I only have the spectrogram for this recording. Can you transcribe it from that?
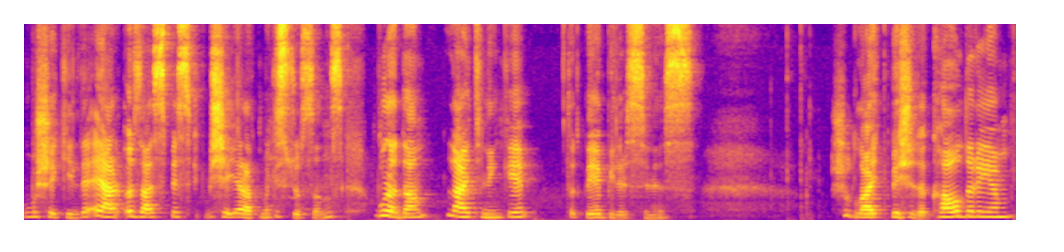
bu şekilde. Eğer özel spesifik bir şey yaratmak istiyorsanız buradan Lightning'i tıklayabilirsiniz. Şu Light 5'i de kaldırayım.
